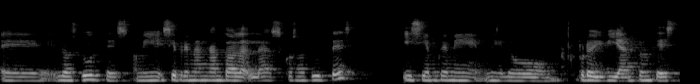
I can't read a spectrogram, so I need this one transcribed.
eh, los dulces. A mí siempre me han encantado las cosas dulces y siempre me, me, lo prohibía. Entonces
